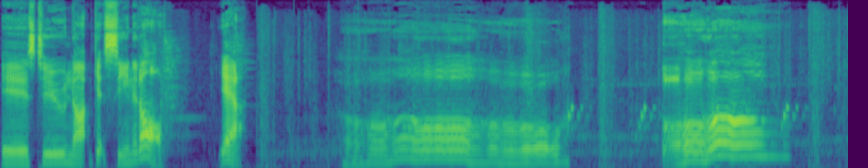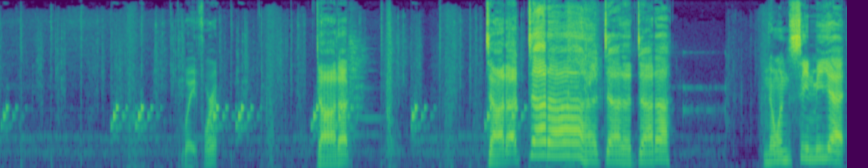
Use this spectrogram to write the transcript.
is to not get seen at all. Yeah. Oh. Oh. Wait for it. Da da Da da da da da da da da. No one's seen me yet.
